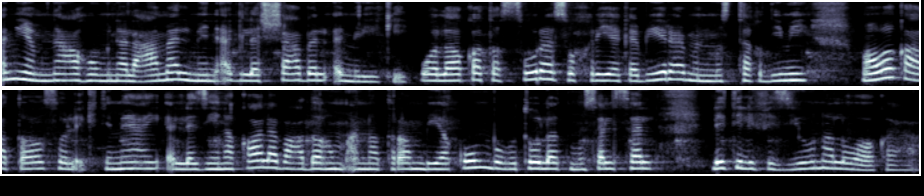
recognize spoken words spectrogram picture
أن يمنعه من العمل من أجل الشعب الأمريكي ولاقت الصورة سخرية كبيرة من مستخدمي مواقع التواصل الاجتماعي الذين قال بعضهم أن ترامب يقوم ببطولة مسلسل لتلفزيون الواقع.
